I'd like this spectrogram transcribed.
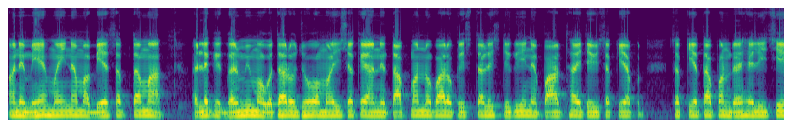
અને મે મહિનામાં બે સપ્તાહમાં, એટલે કે ગરમીમાં વધારો જોવા મળી શકે અને તાપમાનનો પારો પિસ્તાલીસ ડિગ્રીને પાર થાય તેવી શક્ય, શક્યતા પણ રહેલી છે.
